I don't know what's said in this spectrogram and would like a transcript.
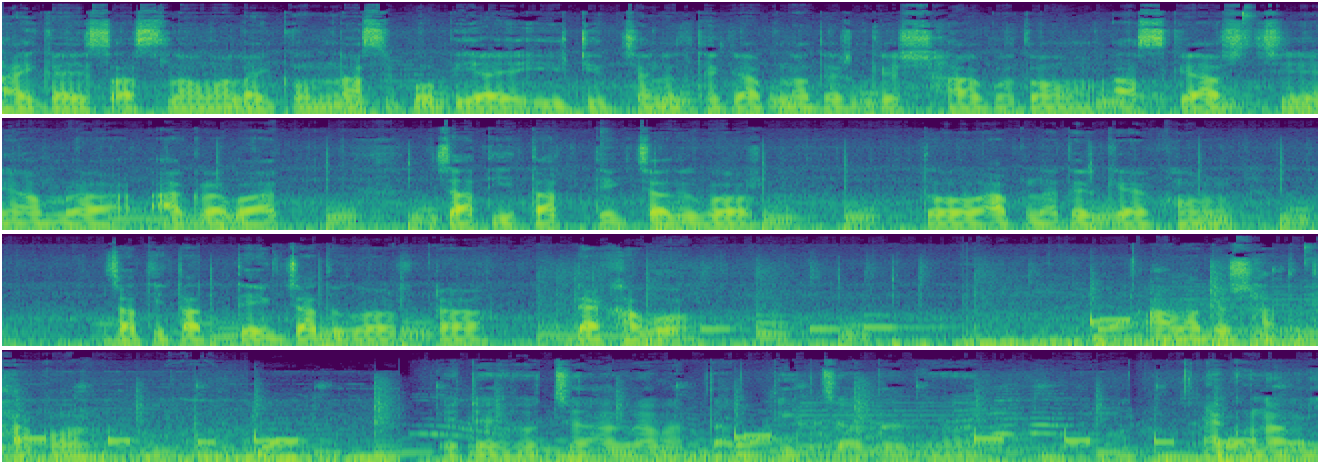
হাই গাইস আসসালামু আলাইকুম নাসিব পিআই ইউটিউব চ্যানেল থেকে আপনাদেরকে স্বাগতম। আজকে আসছি আমরা আগ্রাবাদ জাতিতাত্ত্বিক জাদুঘর। তো আপনাদেরকে এখন জাতিতাত্ত্বিক জাদুঘরটা দেখাবো। আমাদের সাথে থাকুন। এটাই হচ্ছে আগ্রাবাদ তাত্ত্বিক জাদুঘর। এখন আমি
